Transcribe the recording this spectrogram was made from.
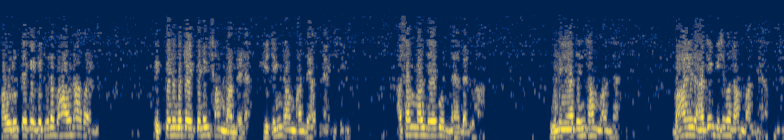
කවුරුත් එක්ක එකතු වෙලා භාවනා කරනවා. එක්කෙනෙකුට එක්කෙනෙක් සම්බන්ධ නැහැ. හිතින් සම්බන්ධයක් නැහැ. අසම්බන්ධයකුත් නැහැ බැලුවා. ගුණයෙන් සම්බන්ධයි. බාහිර අතින් කිසිම සම්බන්ධයක් නැහැ.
